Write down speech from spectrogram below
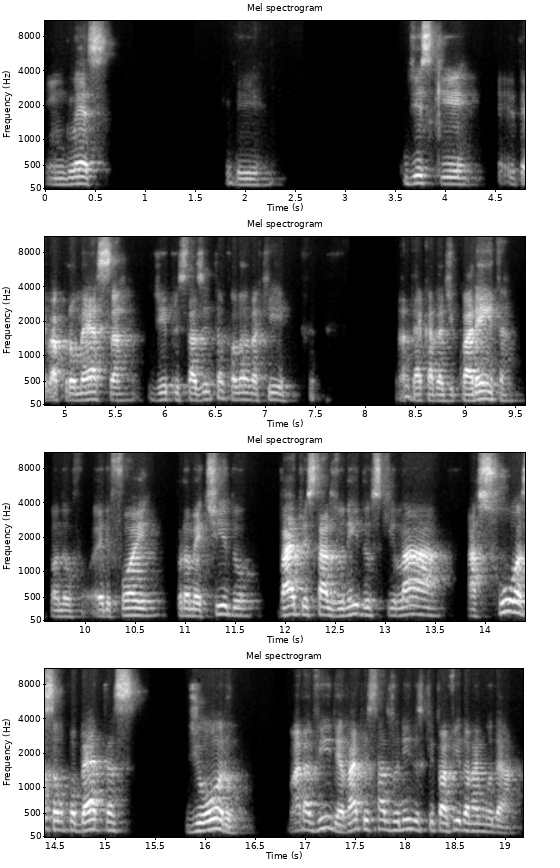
em inglês, ele diz que ele teve a promessa de ir para os Estados Unidos, estou falando aqui na década de 40, quando ele foi prometido, vai para os Estados Unidos, que lá as ruas são cobertas de ouro. Maravilha, vai para os Estados Unidos que tua vida vai mudar.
